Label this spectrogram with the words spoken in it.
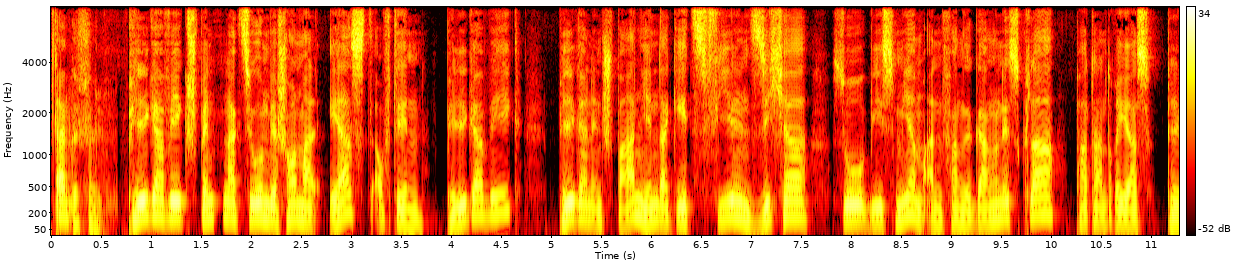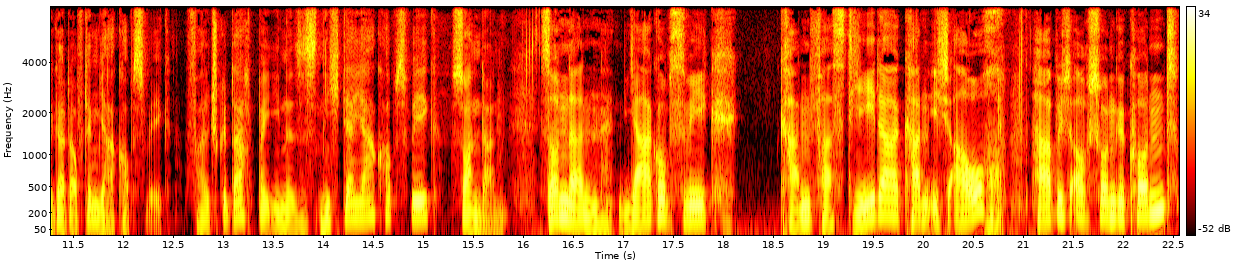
Dankeschön. Pilgerweg, Spendenaktion. Wir schauen mal erst auf den Pilgerweg. Pilgern in Spanien, da geht's vielen sicher so, wie es mir am Anfang gegangen ist. Klar, Pater Andreas pilgert auf dem Jakobsweg. Falsch gedacht, bei Ihnen ist es nicht der Jakobsweg, sondern. Sondern Jakobsweg kann fast jeder, kann ich auch, habe ich auch schon gekonnt.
